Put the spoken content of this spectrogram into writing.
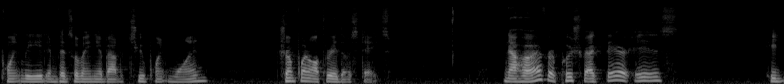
point lead, and Pennsylvania about a 2.1. Trump won all three of those states. Now, however, pushback there is he.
